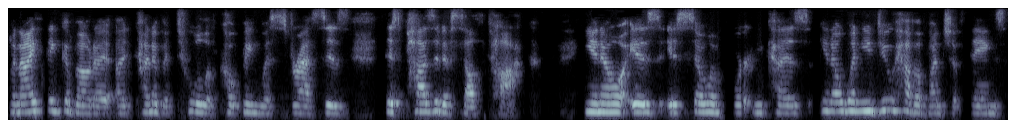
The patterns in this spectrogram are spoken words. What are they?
When I think about a, a kind of a tool of coping with stress is this positive self-talk you know is is so important because you know when you do have a bunch of things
